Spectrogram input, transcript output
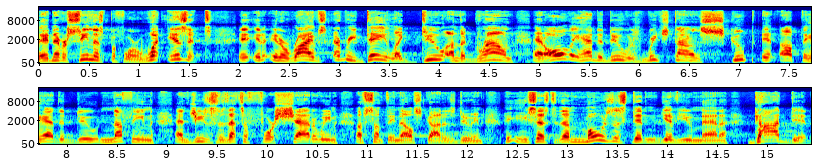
They had never seen this before. What is it? It, it? it, arrives every day like dew on the ground, and all they had to do was reach down and scoop it up. They had to do nothing. And Jesus says that's a foreshadowing of something else God is doing. He, he says to them, Moses didn't give you manna, God did.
